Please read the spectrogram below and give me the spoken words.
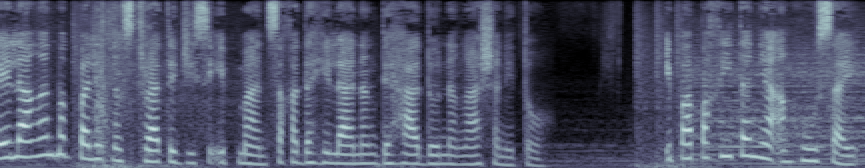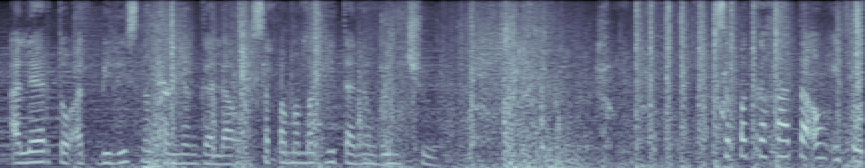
Kailangan magpalit ng strategy si Ipman sa kadahilan ng dehado na nga siya nito. Ipapakita niya ang husay, alerto at bilis ng kanyang galaw sa pamamagitan ng Winchu. Sa pagkakataong ito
